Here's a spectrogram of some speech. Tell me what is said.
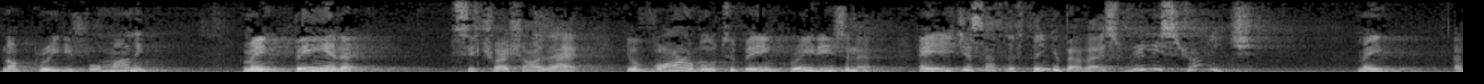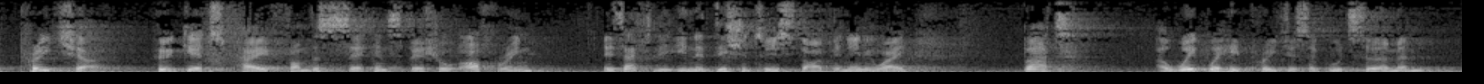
not greedy for money. I mean, being in a situation like that, you're vulnerable to being greedy, isn't it? And you just have to think about that. It's really strange. I mean, a preacher who gets paid from the second special offering is actually in addition to his stipend anyway, but a week where he preaches a good sermon,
